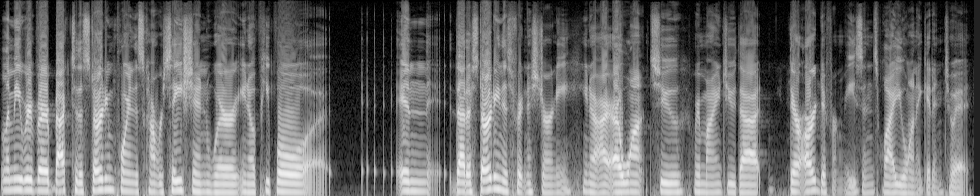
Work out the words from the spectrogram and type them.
let me revert back to the starting point of this conversation where, you know, people uh, in that are starting this fitness journey, you know, I, I want to remind you that there are different reasons why you want to get into it.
